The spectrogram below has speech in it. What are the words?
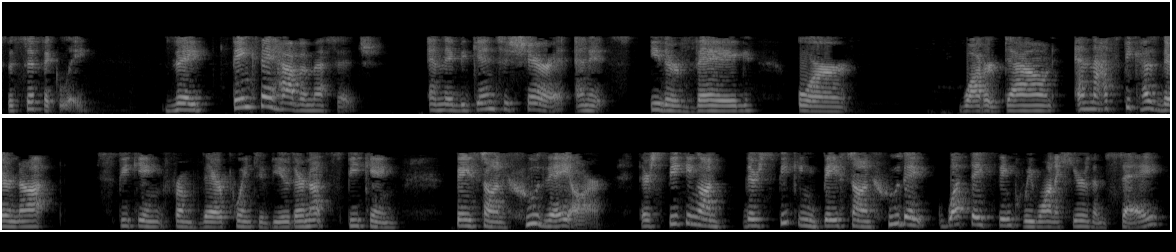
specifically, they think they have a message and they begin to share it and it's either vague or watered down. And that's because they're not speaking from their point of view. They're not speaking based on who they are. They're speaking on, they're speaking based on who they, what they think we want to hear them say.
